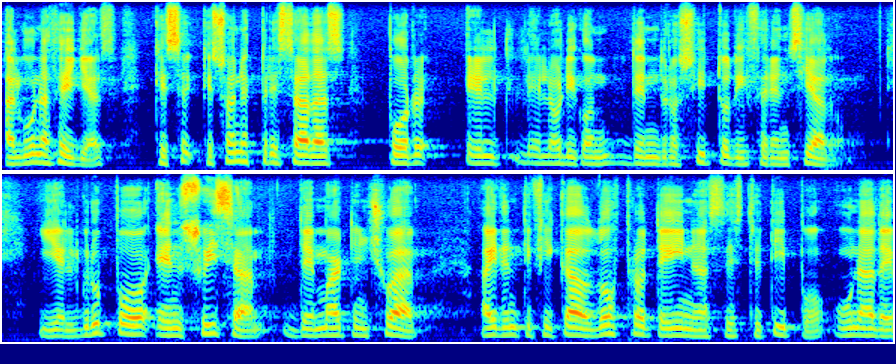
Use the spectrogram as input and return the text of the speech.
algunas de ellas, que, son expresadas por el, el oligodendrocito diferenciado. Y el grupo en Suiza de Martin Schwab ha identificado dos proteínas de este tipo, una de,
